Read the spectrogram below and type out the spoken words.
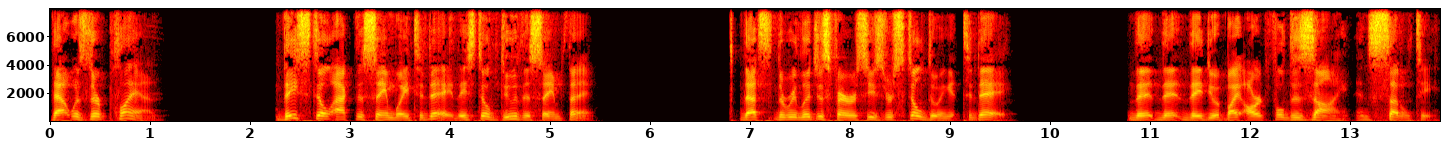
That was their plan. They still act the same way today. They still do the same thing. That's the religious Pharisees are still doing it today. They, they, they do it by artful design and subtlety.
